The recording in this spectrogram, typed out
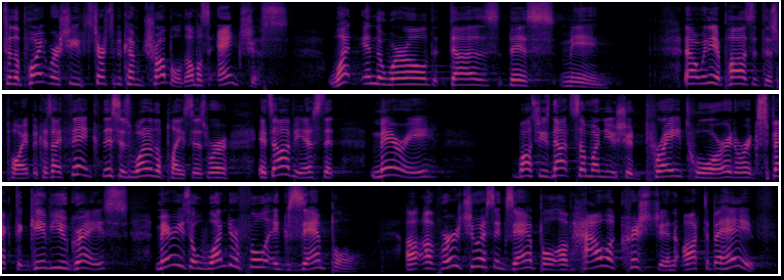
to the point where she starts to become troubled, almost anxious. What in the world does this mean? Now, we need to pause at this point because I think this is one of the places where it's obvious that Mary, while she's not someone you should pray toward or expect to give you grace, Mary's a wonderful example a, virtuous example of how a Christian ought to behave.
